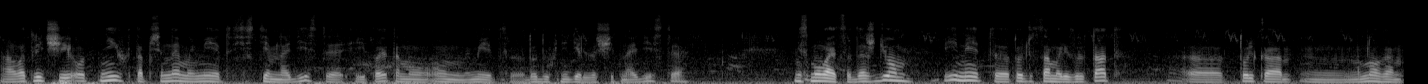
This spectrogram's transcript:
А в отличие от них, топсинем имеет системное действие, и поэтому он имеет до двух недель защитное действие, не смывается дождем и имеет тот же самый результат, Э, только намного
